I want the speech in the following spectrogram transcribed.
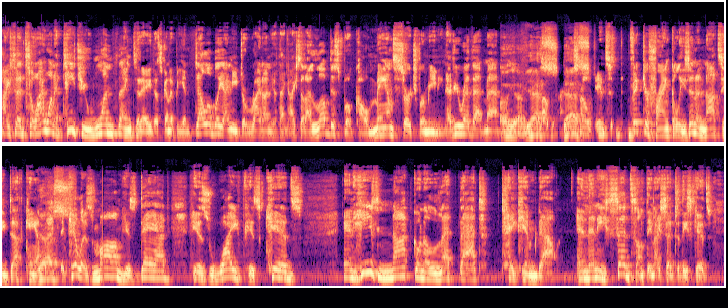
I said, so I want to teach you one thing today that's going to be indelibly, I need to write on your thing. I said, I love this book called Man's Search for Meaning. Have you read that, Matt? Oh, yeah. Yes. Yes. So it's Viktor Frankl. He's in a Nazi death camp. Yes. They kill his mom, his dad, his wife, his kids. And he's not going to let that take him down. And then he said something. I said to these kids,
